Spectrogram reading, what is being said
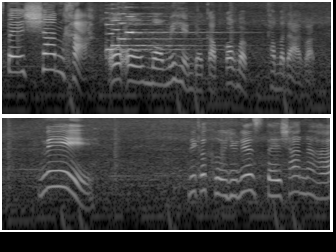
Station ค่ะ โอ้โอมองไม่เห็นเดี๋ยวกลับกล้องแบบ ธรรมดาก่อน นี่ นี่ก็คือ Union Station นะคะ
